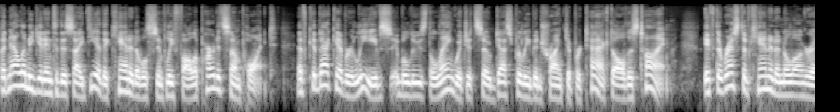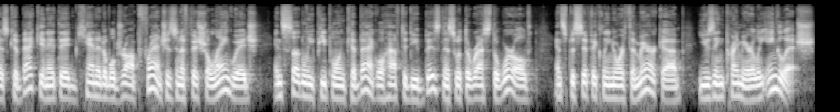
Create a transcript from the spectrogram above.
But now let me get into this idea that Canada will simply fall apart at some point. If Quebec ever leaves, it will lose the language it's so desperately been trying to protect all this time. If the rest of Canada no longer has Quebec in it, then Canada will drop French as an official language, and suddenly people in Quebec will have to do business with the rest of the world, and specifically North America, using primarily English.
